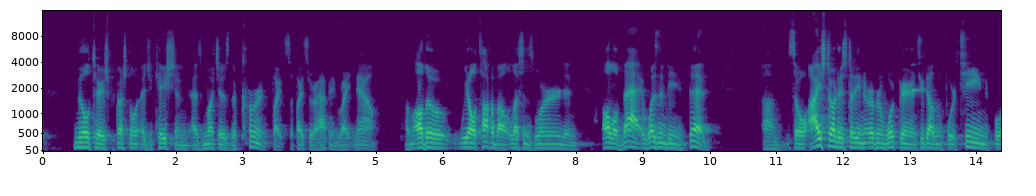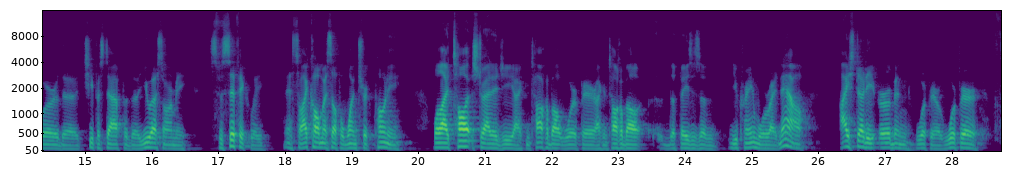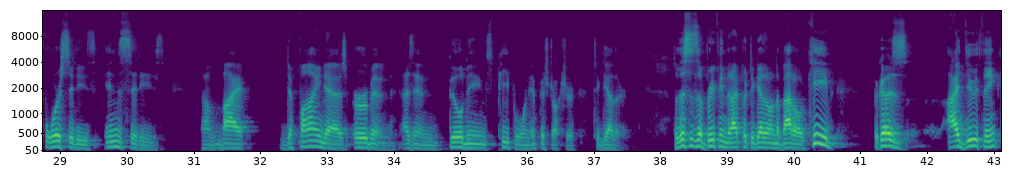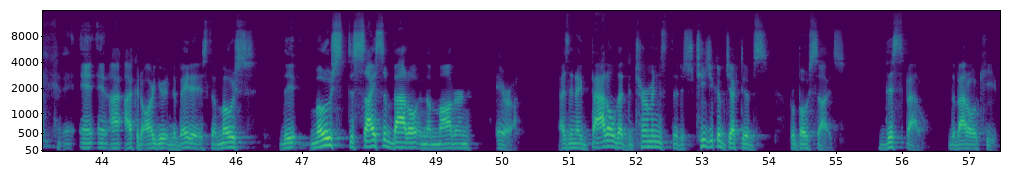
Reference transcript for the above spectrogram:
military's professional education as much as the current fights, the fights that are happening right now. Um, although we all talk about lessons learned and all of that, it wasn't being fed. Um, so I started studying urban warfare in 2014 for the chief of staff of the U.S. Army specifically, and so I call myself a one-trick pony. While I taught strategy, I can talk about warfare, I can talk about the phases of Ukraine war right now. I study urban warfare, warfare for cities, in cities, um, by defined as urban, as in buildings, people, and infrastructure together. So this is a briefing that I put together on the Battle of Kiev because I do think, and, and I, I, could argue it and debate it, it's the most, the most decisive battle in the modern era, as in a battle that determines the strategic objectives for both sides. This battle, the Battle of Kiev.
